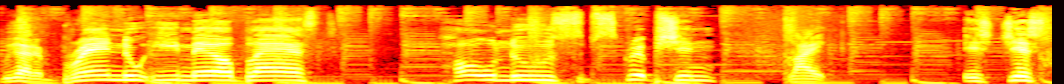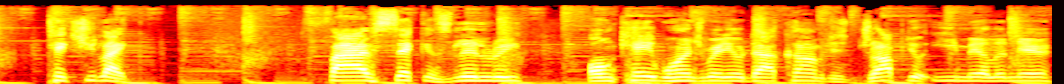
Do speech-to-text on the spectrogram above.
We got a brand new email blast, whole new subscription. Like it's just takes you like five seconds, literally on K100radio.com. Just drop your email in there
